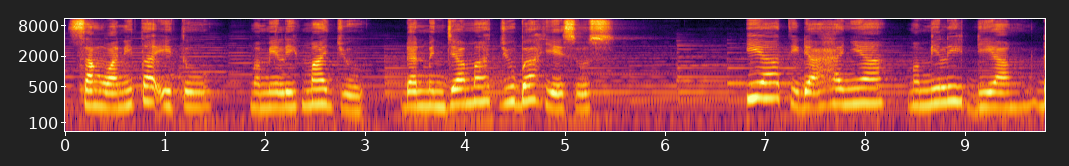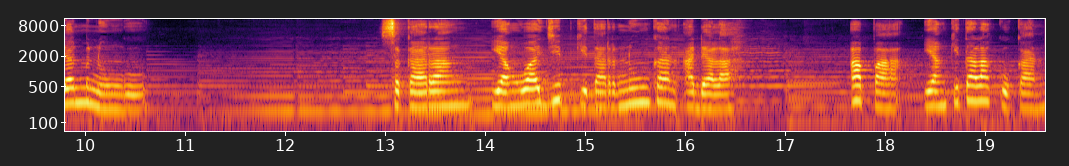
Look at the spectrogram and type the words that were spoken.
sang wanita itu memilih maju dan menjamah jubah Yesus. Ia tidak hanya memilih diam dan menunggu. Sekarang yang wajib kita renungkan adalah apa yang kita lakukan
